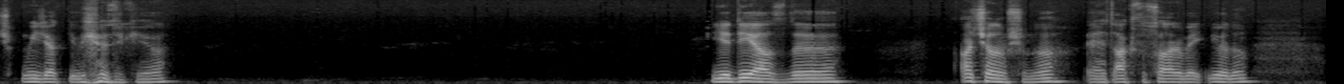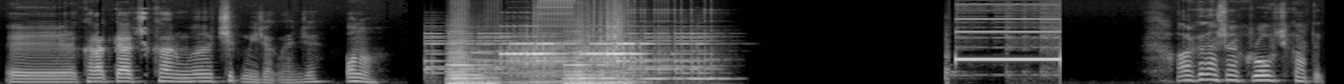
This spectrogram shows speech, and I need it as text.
Çıkmayacak gibi gözüküyor. Yedi yazdı. Açalım şunu. Evet aksesuarı bekliyordum. Ee, karakter çıkar mı? Çıkmayacak bence. Ono. Arkadaşlar Crow çıkarttık.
